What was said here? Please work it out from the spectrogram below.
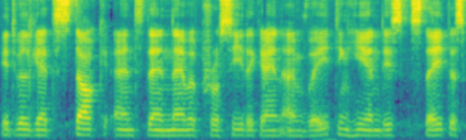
It will get stuck and then never proceed again I'm waiting here in this status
